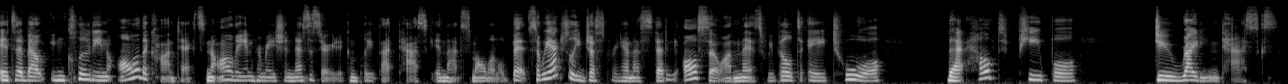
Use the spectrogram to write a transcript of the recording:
It's about including all of the context and all the information necessary to complete that task in that small little bit. So we actually just ran a study also on this. We built a tool that helped people do writing tasks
